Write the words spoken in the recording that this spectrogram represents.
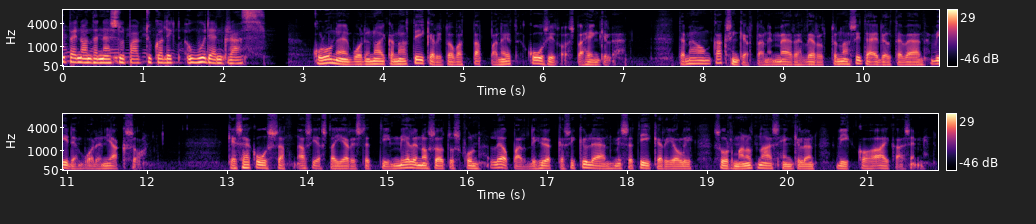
depend on the national park to collect wood and grass. Kuluneen vuoden aikana tiikerit ovat tappaneet 16 henkilöä. Tämä on kaksinkertainen määrä verrattuna sitä edeltävään viiden vuoden jaksoon. Kesäkuussa asiasta järjestettiin mielenosoitus, kun leopardi hyökkäsi kylään, missä tiikeri oli surmanut naishenkilön viikkoa aikaisemmin.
